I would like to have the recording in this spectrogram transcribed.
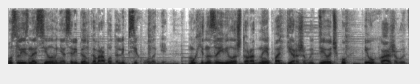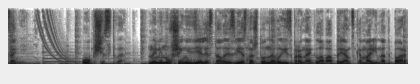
После изнасилования с ребенком работали психологи. Мухина заявила, что родные поддерживают девочку и ухаживают за ней. Общество. На минувшей неделе стало известно, что новоизбранная глава Брянска Марина Дбар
